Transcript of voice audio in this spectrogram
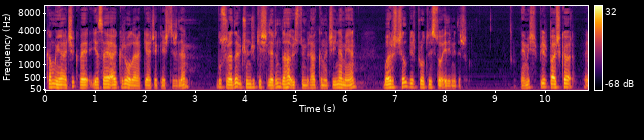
kamuya açık ve yasaya aykırı olarak gerçekleştirilen bu sırada üçüncü kişilerin daha üstün bir hakkını çiğnemeyen barışçıl bir protesto edimidir demiş. Bir başka e,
